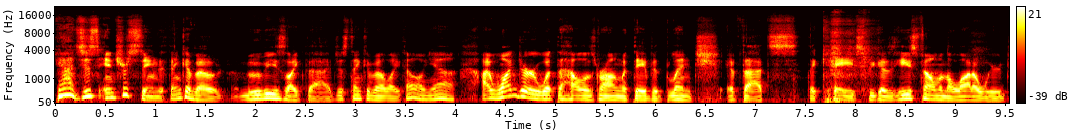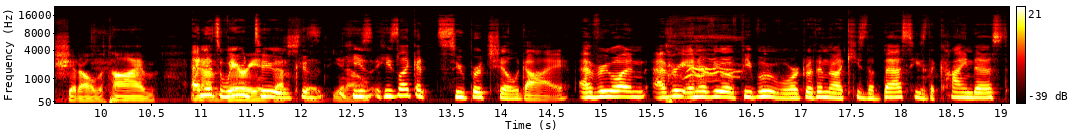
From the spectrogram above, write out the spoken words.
yeah, it's just interesting to think about movies like that. Just think about like, oh yeah, I wonder what the hell is wrong with David Lynch if that's the case because he's filming a lot of weird shit all the time, and, I'm it's weird very too because you know? he's he's like a super chill guy. Everyone, every interview of people who've worked with him, they're like, he's the best, he's the kindest,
